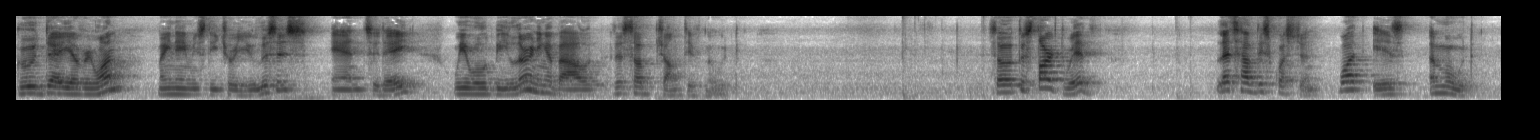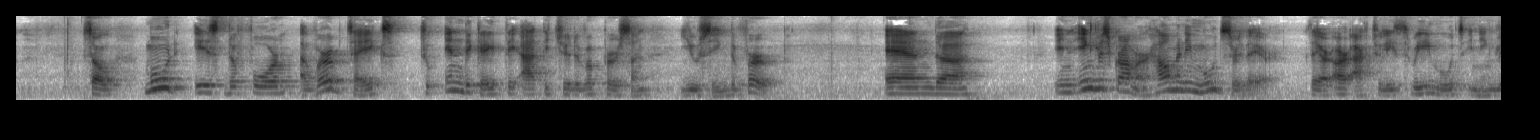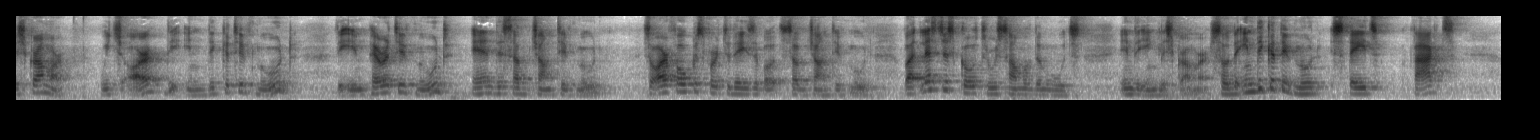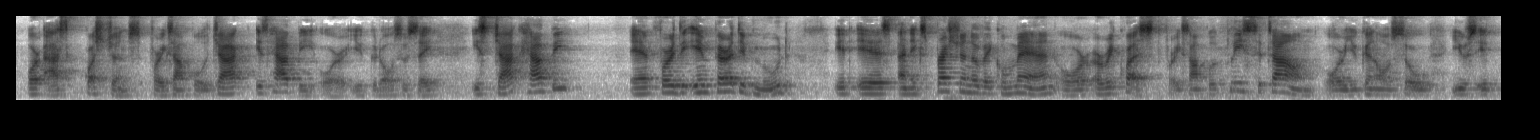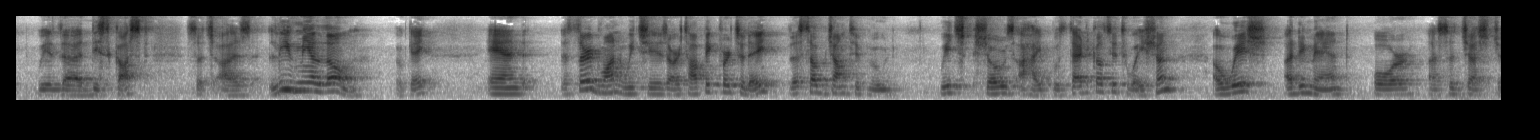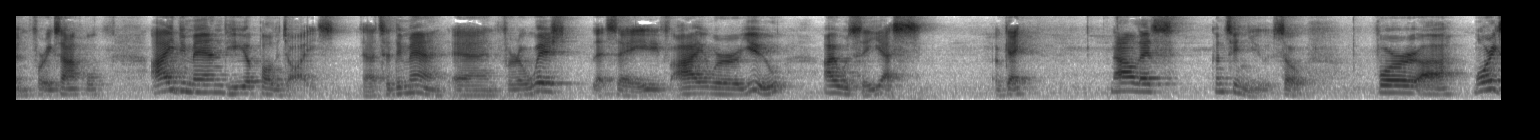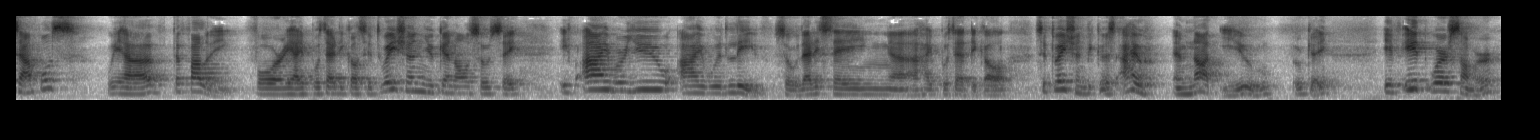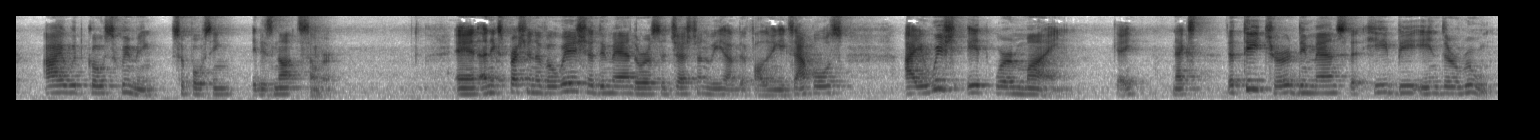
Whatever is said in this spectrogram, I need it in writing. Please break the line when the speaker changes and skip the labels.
Good day, everyone. My name is teacher Ulyssis, and today we will be learning about the subjunctive mood. So, to start with, let's have this question What is a mood? So, mood is the form a verb takes to indicate the attitude of a person using the verb. And uh, in English grammar, how many moods are there? There are actually three moods in English grammar, which are the indicative mood, the imperative mood, and the subjunctive mood. So our focus for today is about subjunctive mood. But let's just go through some of the moods in the English grammar. So the indicative mood states facts or asks questions. For example, Jack is happy, or you could also say, Is Jack happy? And for the imperative mood, it is an expression of a command or a request. For example, please sit down, or you can also use it with uh, disgust, such as leave me alone. Okay? And the third one, which is our topic for today, the subjunctive mood, which shows a hypothetical situation, a wish, a demand, or a suggestion. For example, I demand he apologize. That's a demand. And for a wish, let's say if I were you, I would say yes. Okay? Now let's continue. So, for uh, more examples, we have the following. For a hypothetical situation, you can also say, if I were you, I would leave. So that is saying uh, a hypothetical situation because I am not you. Okay? If it were summer, I would go swimming, supposing it is not summer. And an expression of a wish, a demand, or a suggestion, we have the following examples. I wish it were mine. Okay. Next, the teacher demands that he be in the room.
